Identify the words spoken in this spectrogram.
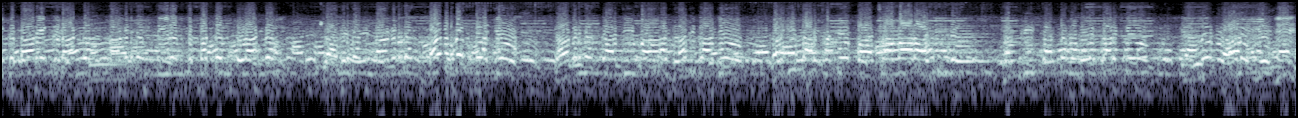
ਦੀ ਕਟਾਰੇ ਕੜਾਕਮ ਨਾਗਰਦਨ ਤੀਰਤ ਪਤਨ ਕੜਾਕਮ ਨਾਗਰਦਨ ਨਾਗਰਦਨ ਨਾਗਰਦਨ ਬਾਜੋ ਨਾਗਰਦਨ ਗਾਜੀ ਮਹਾਰਾਜ ਗੱਜ ਗਾਜੋ ਸਭੀ ਦਰ ਸਕੇ ਬਾਦਸ਼ਾਹ ਮਹਾਰਾਜ ਜੀ ਨੇ। ਜੰਗੀ ਕੰਨ ਨੂੰ ਕਰਕੇ ਕਹਿੰਦੇ ਬਣਾ ਲਈਏ ਜੀ।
